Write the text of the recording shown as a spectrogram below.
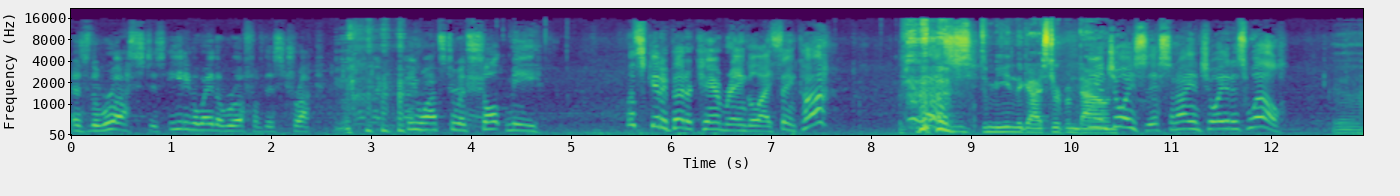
as the rust is eating away the roof of this truck. he wants to insult me. Let's get a better camera angle, I think, huh? Yes. Demean the guy, strip him down. he enjoys this, and I enjoy it as well. Yeah.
